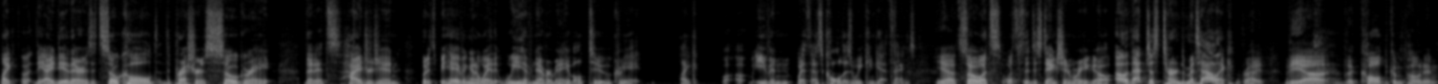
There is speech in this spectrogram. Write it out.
Like uh, the idea there is it's so cold, the pressure is so great that it's hydrogen, but it's behaving in a way that we have never been able to create. Like even with as cold as we can get things. Yeah. So So what's what's the distinction where you go, oh, that just turned metallic? Right. The uh the cold component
